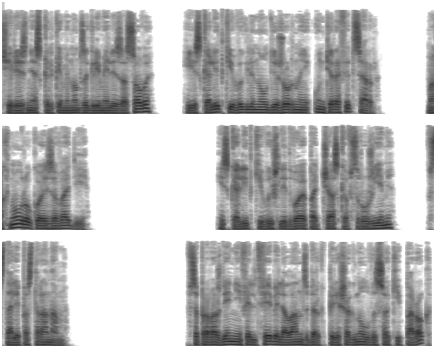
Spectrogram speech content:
Через несколько минут загремели засовы, и из калитки выглянул дежурный унтер-офицер. Махнул рукой «Заводи». Из калитки вышли двое подчасков с ружьями, встали по сторонам. В сопровождении фельдфебеля Ландсберг перешагнул высокий порог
